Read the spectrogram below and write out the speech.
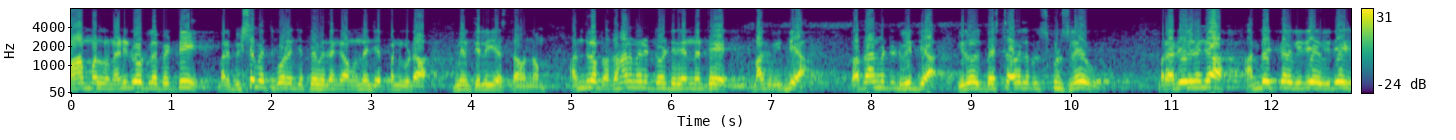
మమ్మల్ని నడి రోడ్లో పెట్టి మరి భిక్షం ఎత్తుకోవడం చెప్పే విధంగా ఉందని చెప్పని కూడా మేము తెలియజేస్తా ఉన్నాం. అందులో ప్రధానమైనటువంటిది ఏంటంటే మాకు విద్య ప్రధానమైనటువంటి విద్య. ఈరోజు బెస్ట్ అవైలబుల్ స్కూల్స్ లేవు. మరి అదేవిధంగా అంబేద్కర్ విదే విదేశీ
